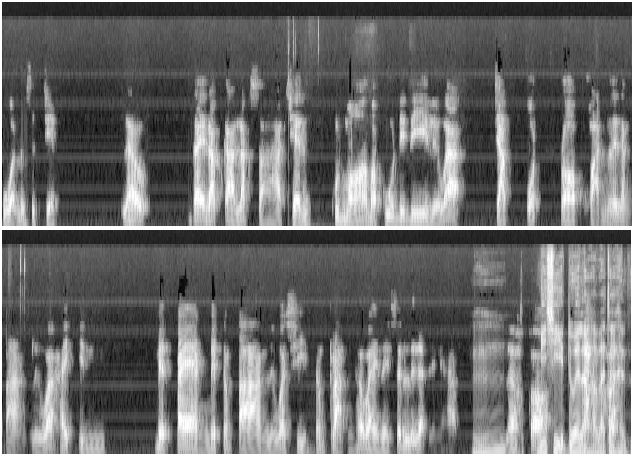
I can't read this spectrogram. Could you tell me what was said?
ปวดรู้สึกเจ็บ แล้วได้รับการรักษา เช่น คุณหมอมาพูดดีๆ หรือว่าจับกดปลอบขวัญอะไรต่างๆ หรือว่าให้กินเม็ดแป้ง เม็ดน้ำตาล หรือว่าฉีดน้ำกลั่นเข้าไปในเส้นเลือดอย่างเงี้ยครับอืมแล้วก็มีฉีดด้วยเหรอครับอาจารย์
